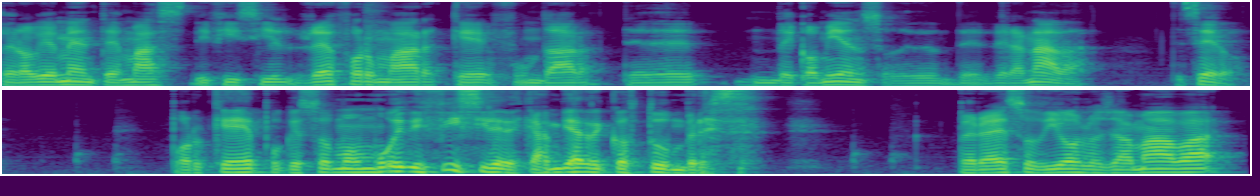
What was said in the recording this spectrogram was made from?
Pero obviamente es más difícil reformar que fundar de, comienzo, de la nada, de cero. ¿Por qué? Porque somos muy difíciles de cambiar de costumbres. Pero a eso Dios lo llamaba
